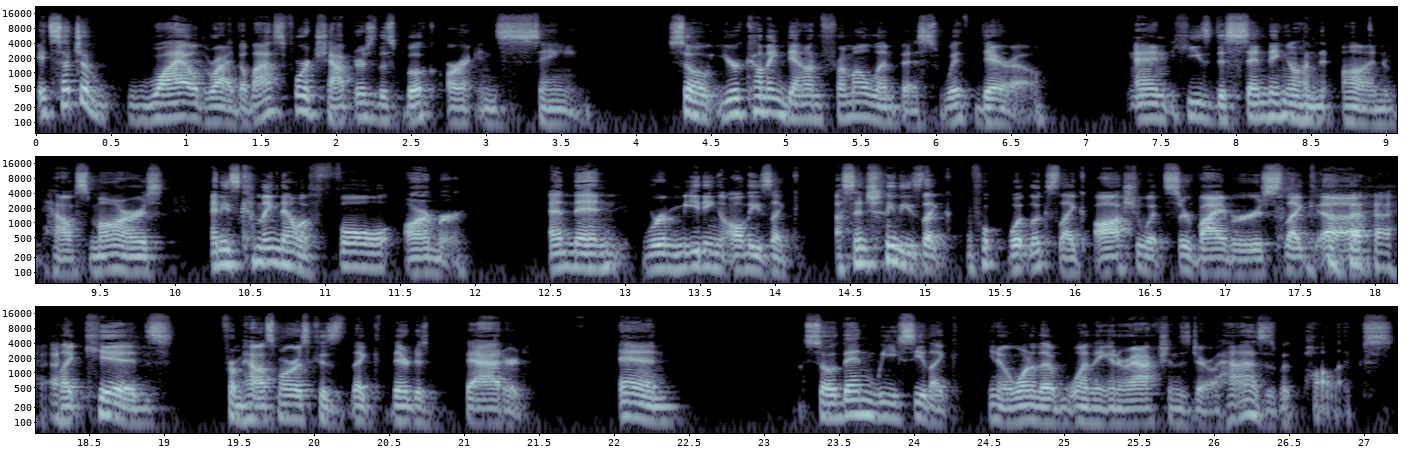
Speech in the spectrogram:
it's such a wild ride. The last four chapters of this book are insane. So you're coming down from Olympus with Darrow and he's descending on on House Mars, and he's coming down with full armor, and then we're meeting all these like essentially these like what looks like Auschwitz survivors, like uh, like kids from House Mars, because like they're just battered, and so then we see like you know one of the one of the interactions Darrow has is with Pollux,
